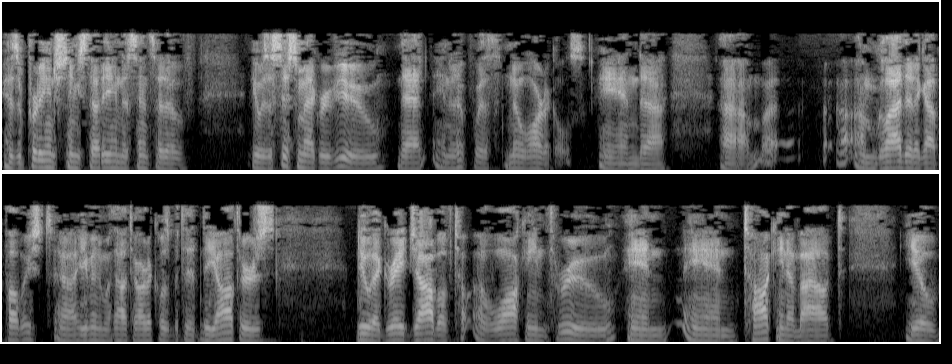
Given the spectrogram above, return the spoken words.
it's a pretty interesting study in the sense that of it was a systematic review that ended up with no articles. And uh, um, I'm glad that it got published, uh, even without the articles. But the, the authors do a great job of, t- of walking through and and talking about you know,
